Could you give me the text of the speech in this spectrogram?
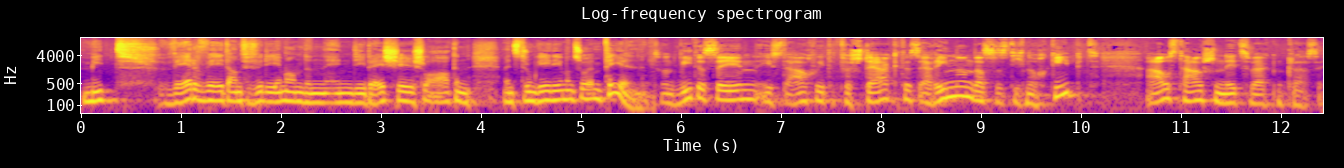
mit Werbe dann für jemanden in die Bresche schlagen, wenn es darum geht, jemanden zu empfehlen. Und Wiedersehen ist auch wieder verstärktes Erinnern, dass es dich noch gibt. Austauschen, Netzwerken, klasse.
